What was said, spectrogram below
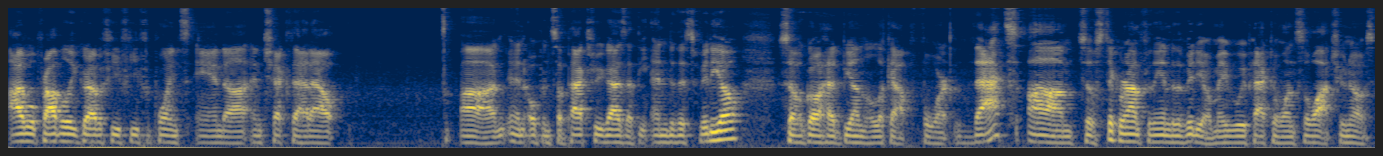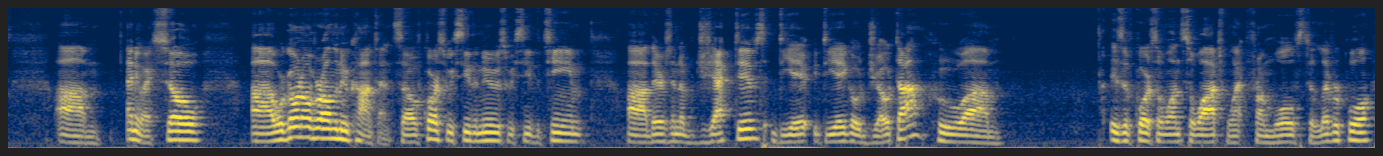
I will probably grab a few FIFA points and uh, and check that out uh, and open some packs for you guys at the end of this video. So go ahead, be on the lookout for that. Um, so stick around for the end of the video. Maybe we packed a ones to watch. Who knows? Um, anyway, so uh, we're going over all the new content. So of course we see the news, we see the team. Uh, there's an objectives Diogo Jota, who um, is of course the ones to watch. Went from Wolves to Liverpool.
